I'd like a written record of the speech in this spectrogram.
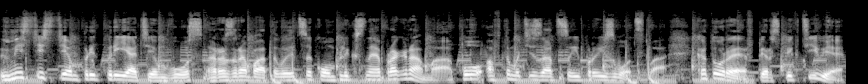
Вместе с тем предприятием ВОЗ разрабатывается комплексная программа по автоматизации и производства, которая в перспективе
